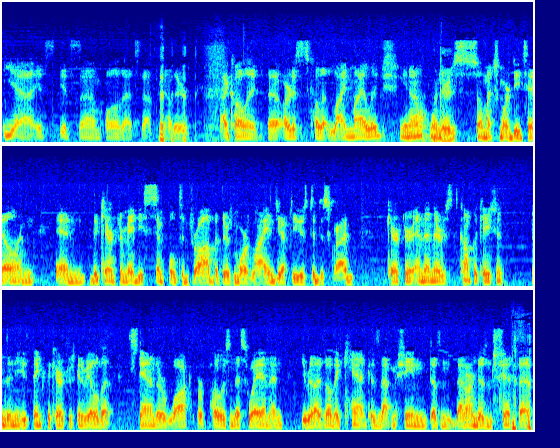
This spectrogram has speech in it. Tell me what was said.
Yeah, it's it's um, all of that stuff. You know, they're I call it uh, artists call it line mileage. You know, when Okay. there's so much more detail and and the character may be simple to draw, but there's more lines you have to use to describe character, and then there's complications, and you think the character is going to be able to stand or walk or pose in this way, and then you realize, oh, they can't because that machine doesn't, that arm doesn't fit that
